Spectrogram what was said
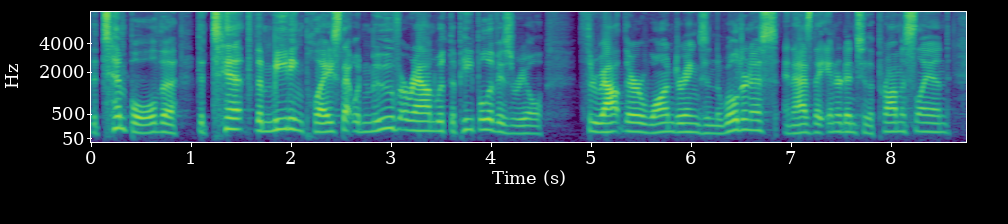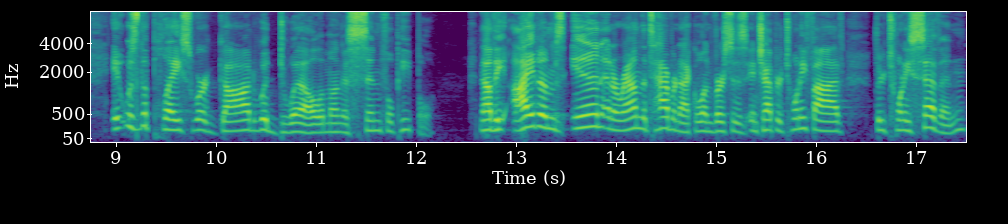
the temple, the, the tent, the meeting place that would move around with the people of Israel throughout their wanderings in the wilderness and as they entered into the promised land. It was the place where God would dwell among a sinful people. Now, the items in and around the tabernacle in verses in chapter 25 through 27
